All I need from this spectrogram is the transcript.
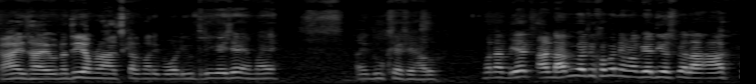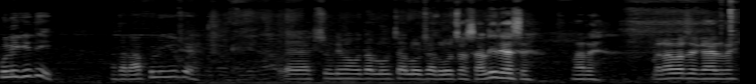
કાંઈ થાય એવું નથી. હમણાં આજકાલ મારી બોડી ઉતરી ગઈ છે એમાં અહીં દુખે છે હારું મને બે આ ડાબી બાજુ ખબર નહીં હમણાં બે દિવસ પહેલાં આંખ ફૂલી ગઈ હતી. અત્યારે આ ફૂલી ગયું છે. એટલે એકચ્યુઅલીમાં બધા લોચા લોચા લોચા ચાલી રહેશે મારે બરાબર છે ઘાયલભાઈ?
